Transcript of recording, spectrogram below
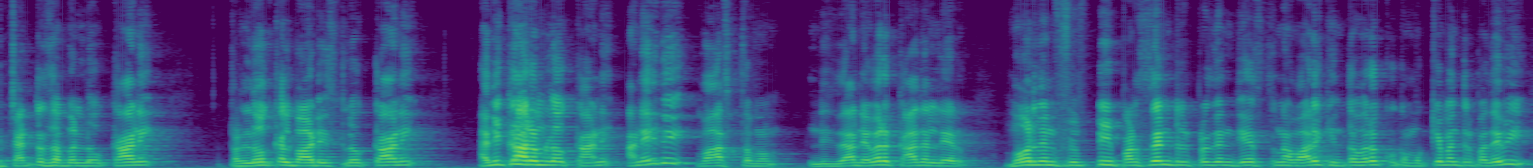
చట్టసభల్లో కానీ లోకల్ బాడీస్లో కానీ అధికారంలో కానీ అనేది వాస్తవం. దాన్ని ఎవరు కాదనలేరు more than fifty percent represent చేస్తున్న వారికి ఇంతవరకు ఒక ముఖ్యమంత్రి పదవి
